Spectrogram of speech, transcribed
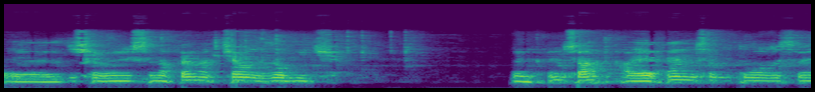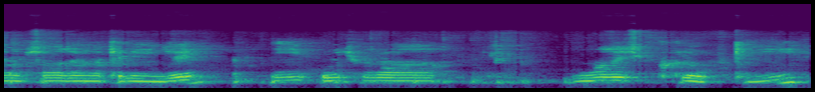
E, Dzisiaj bym jeszcze na pewno chciał zrobić ten enchant, ale enchant to może sobie przełożymy na kiedy indziej. I pójdźmy na włożyć krówki.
